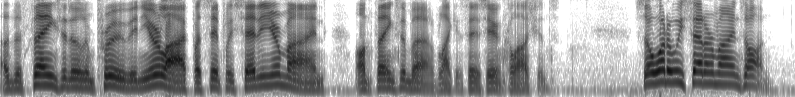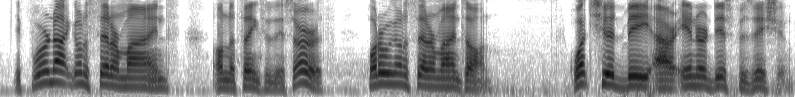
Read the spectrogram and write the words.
of the things that will improve in your life by simply setting your mind on things above, like it says here in Colossians. So, what do we set our minds on? If we're not going to set our minds on the things of this earth, what are we going to set our minds on? What should be our inner disposition?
